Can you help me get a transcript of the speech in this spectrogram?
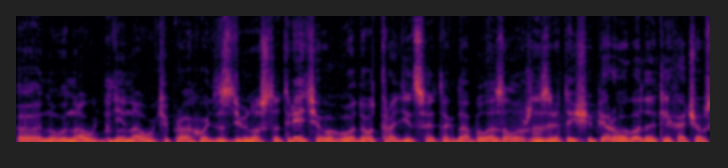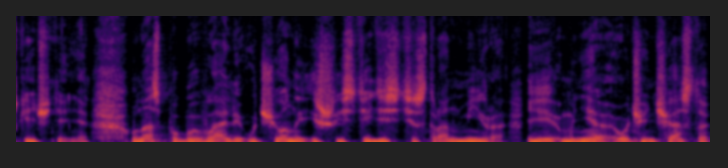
Э, ну, нау, дни науки проходят с 93 -го года. Вот традиция тогда была заложена с 2001 года это лихачевские чтения. У нас побывали ученые из 60 стран мира. И мне очень часто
